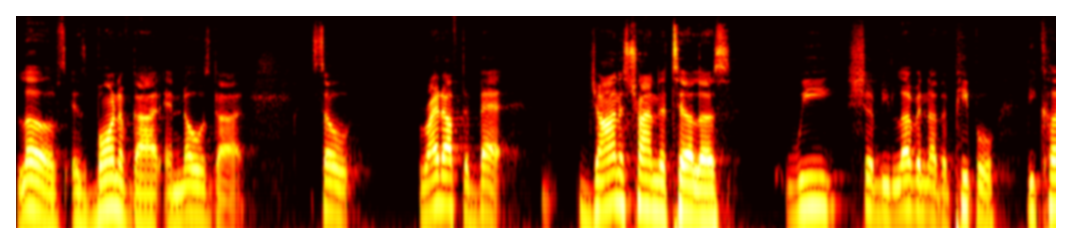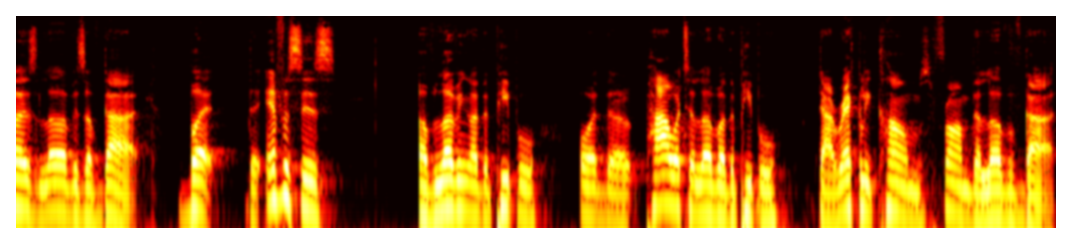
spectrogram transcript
loves is born of God and knows God. So, right off the bat, John is trying to tell us we should be loving other people because love is of God. But the emphasis of loving other people or the power to love other people directly comes from the love of God.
